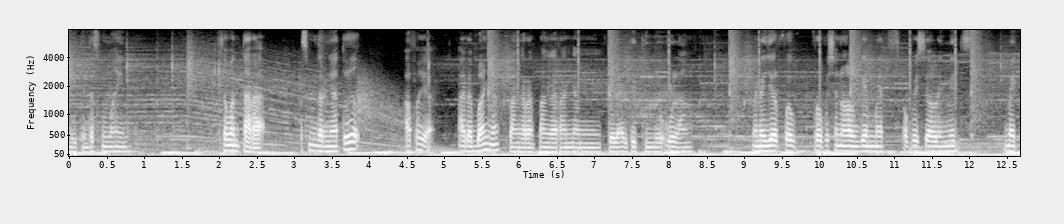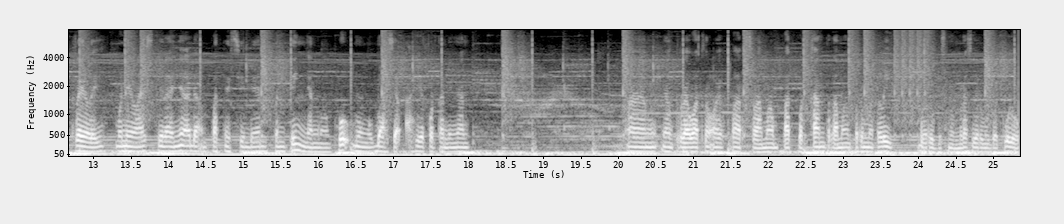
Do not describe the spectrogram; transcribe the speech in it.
yang ditindas pemain. Sementara sebenarnya tuh apa ya ada banyak pelanggaran-pelanggaran yang tidak ditindak ulang. Manajer pro profesional game match official limits Riley menilai setidaknya ada empat insiden penting yang mampu mengubah hasil akhir pertandingan yang, yang terlewatkan oleh VAR selama empat pekan pertama Premier League 2019-2020.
